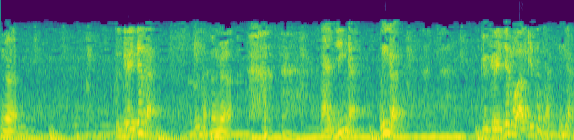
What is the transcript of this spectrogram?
Enggak. Ke gereja nggak? Enggak. Enggak. Ngaji nggak? Enggak. Ke gereja bawa Alkitab nggak? Enggak.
